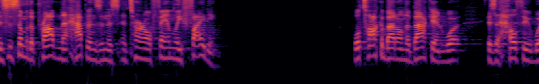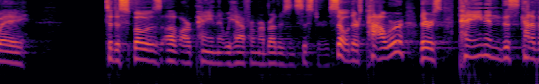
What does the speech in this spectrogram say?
This is some of the problem that happens in this internal family fighting. We'll talk about on the back end what is a healthy way to dispose of our pain that we have from our brothers and sisters. So there's power, there's pain, and this kind of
